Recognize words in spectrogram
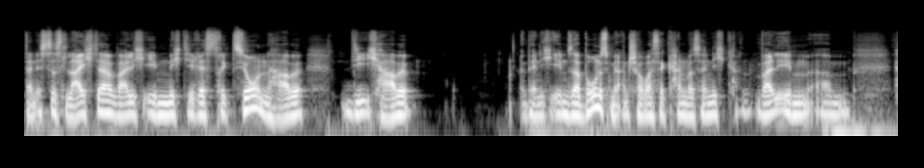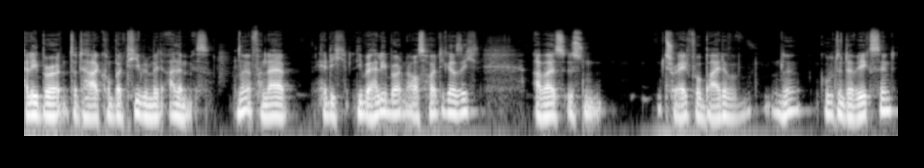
dann ist es leichter, weil ich eben nicht die Restriktionen habe, die ich habe, wenn ich eben Sabonis mir anschaue, was er kann, was er nicht kann, weil eben ähm, Halliburton total kompatibel mit allem ist. Ne? Von daher hätte ich lieber Halliburton aus heutiger Sicht, aber es ist ein Trade, wo beide ne, gut unterwegs sind.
